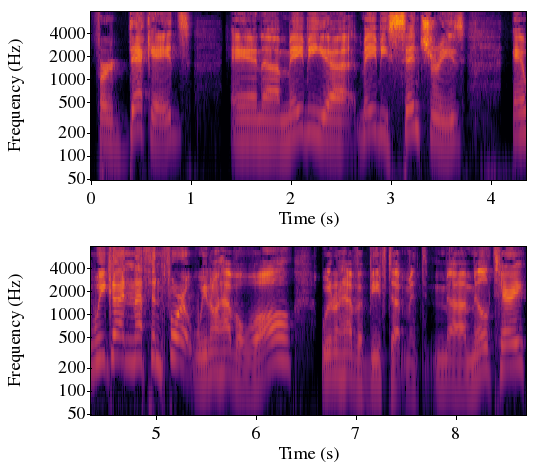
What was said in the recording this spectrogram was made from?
for decades and uh, maybe uh, maybe centuries. And we got nothing for it. We don't have a wall. We don't have a beefed up uh, military.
